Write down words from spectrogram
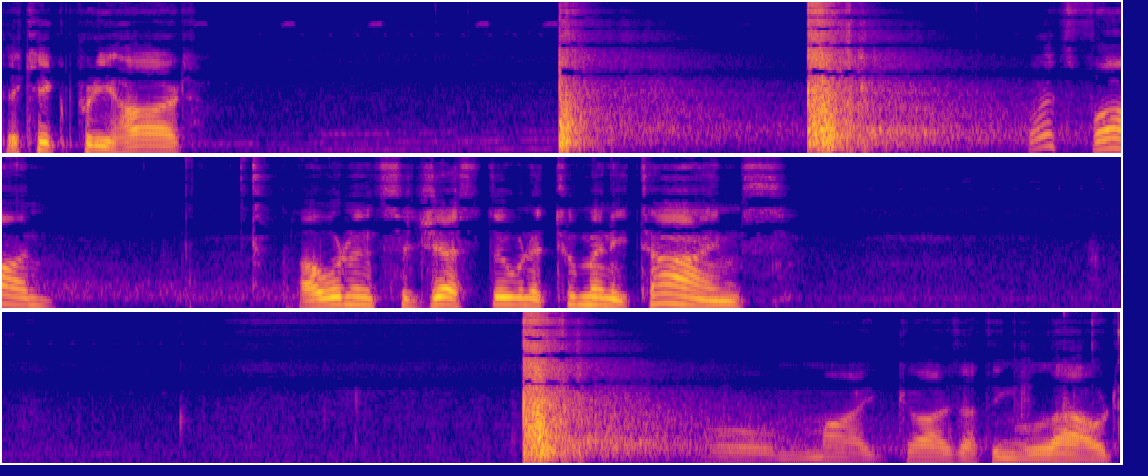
They kick pretty hard. Well, fun. I wouldn't suggest doing it too many times. Oh my god, is that thing loud.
